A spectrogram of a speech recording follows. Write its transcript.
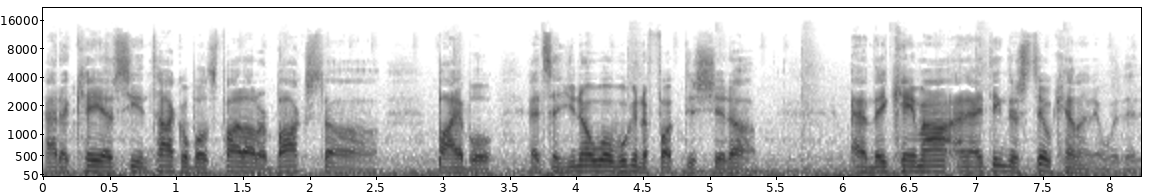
out of KFC and Taco Bell's $5 box uh, Bible and said, you know what, we're going to fuck this shit up. And they came out, and I think they're still killing it with it.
